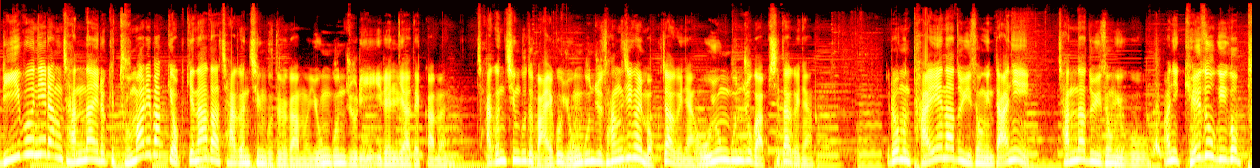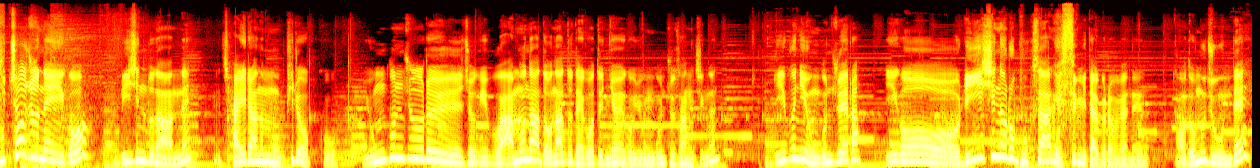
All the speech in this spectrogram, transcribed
리븐이랑 잔나 이렇게 두 마리밖에 없긴 하다 작은 친구들 가면. 용군주 리 이렐리아 덱 가면. 작은 친구들 말고 용군주 상징을 먹자 그냥. 오용군주 갑시다 그냥. 이러면 다이애나도 이성인데 아니 잔나도 이성이고. 아니 계속 이거 붙여주네 이거? 리신도 나왔네? 자이라는 뭐 필요 없고. 용군주를 저기 뭐 아무나 넣어놔도 되거든요 이거 용군주 상징은 리븐이 용군주 해라? 이거 리신으로 복사하겠습니다 그러면은. 어 너무 좋은데?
